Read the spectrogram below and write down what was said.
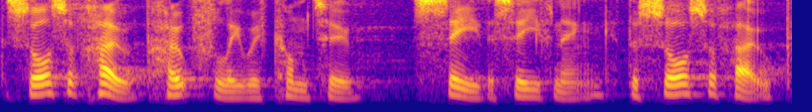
The source of hope, hopefully, we've come to see this evening. The source of hope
